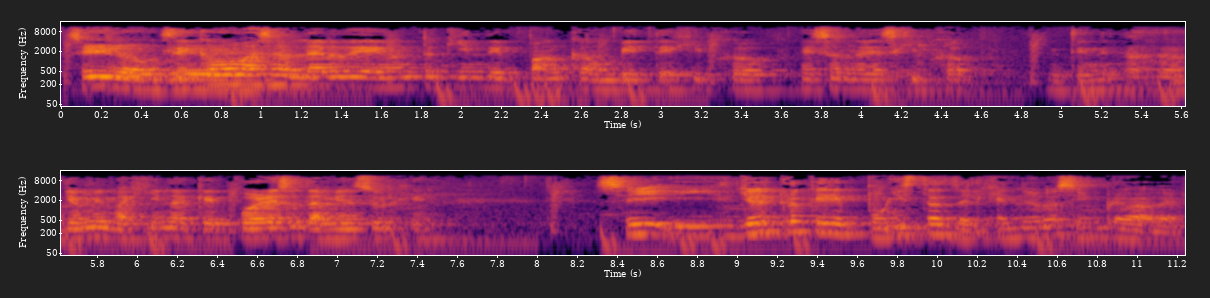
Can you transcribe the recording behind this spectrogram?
Sí, lo que... ¿cómo vas a hablar de un toquín de punk a un beat de hip hop? Eso no es hip hop, ¿entiendes? Ajá. Yo me imagino que por eso también surge. Sí, y yo creo que puristas del género siempre va a haber.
